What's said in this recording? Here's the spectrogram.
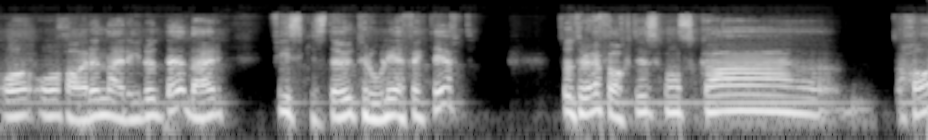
og, og har en næring rundt det, der fiskes det utrolig effektivt, så tror jeg faktisk man skal ha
